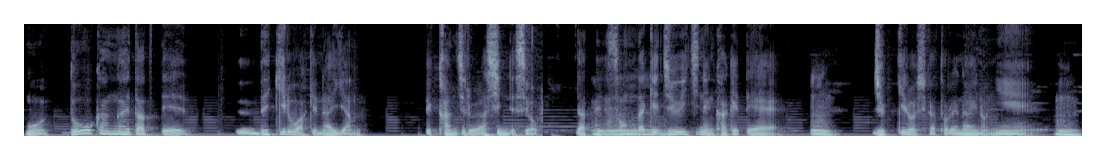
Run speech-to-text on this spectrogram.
もうどう考えたってできるわけないやんって感じるらしいんですよ。だってそんだけ11年かけてうん。10キロしか取れないのにうん。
